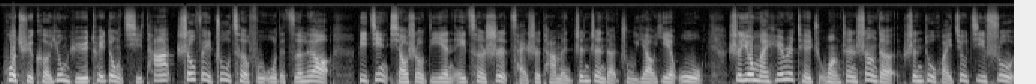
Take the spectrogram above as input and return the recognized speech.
获取可用于推动其他收费注册服务的资料。毕竟，销售 DNA 测试才是他们真正的主要业务。使用 MyHeritage 网站上的深度怀旧技术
